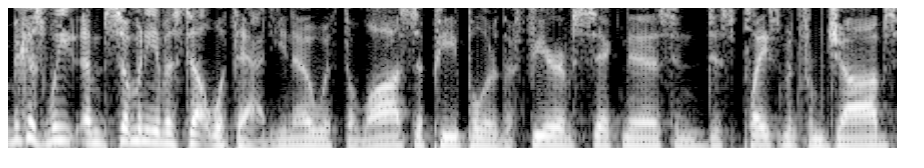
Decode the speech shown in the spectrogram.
because we, um, so many of us dealt with that, you know, with the loss of people or the fear of sickness and displacement from jobs.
